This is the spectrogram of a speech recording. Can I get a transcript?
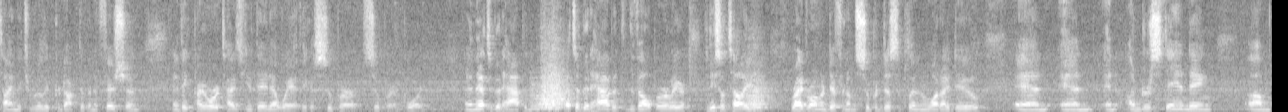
time that you're really productive and efficient. And I think prioritizing your day that way, I think is super, super important. And that's a good habit. That's a good habit to develop earlier. Denise will tell you, right, wrong, or different, I'm super disciplined in what I do. And, and, and understanding um,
